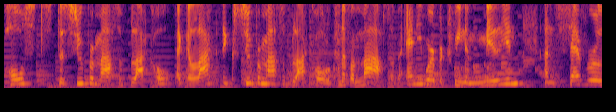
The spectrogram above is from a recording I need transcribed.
hosts the supermassive black hole. A galactic supermassive black hole can have a mass of anywhere between a million and several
